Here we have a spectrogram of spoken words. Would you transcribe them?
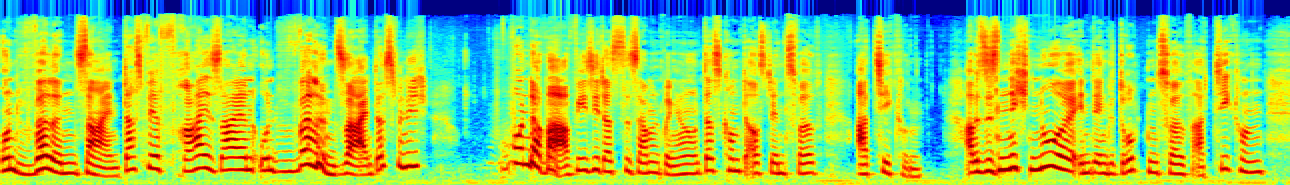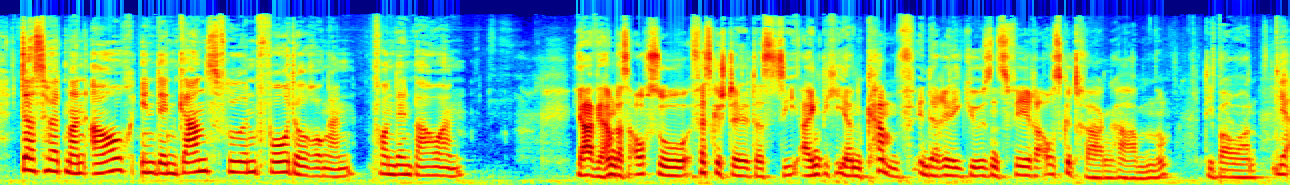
und wollen sein, dass wir frei sein und wollen sein. Das finde ich wunderbar, wie Sie das zusammenbringen. Und das kommt aus den zwölf Artikeln. Aber es ist nicht nur in den gedruckten zwölf Artikeln, das hört man auch in den ganz frühen Forderungen von den Bauern. Ja, wir haben das auch so festgestellt, dass sie eigentlich ihren Kampf in der religiösen Sphäre ausgetragen haben, ne? die Bauern. Ja.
